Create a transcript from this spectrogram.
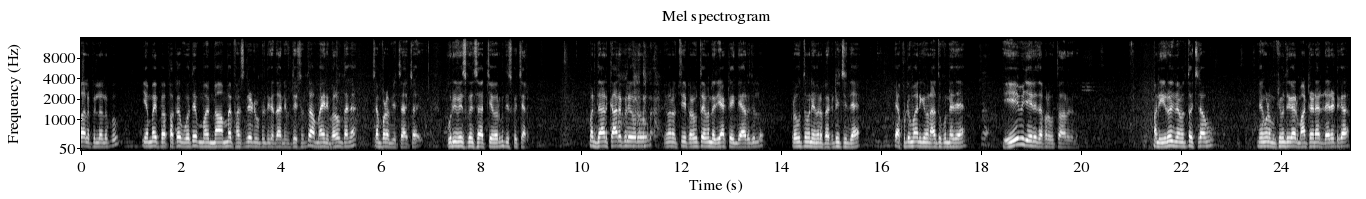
వాళ్ళ పిల్లలకు ఈ అమ్మాయి పక్కకు పోతే మా- అమ్మాయి ఫస్ట్ గ్రేడ్ ఉంటుంది కదా అనే ఉద్దేశంతో అమ్మాయిని బలవంతంగా చంపడం ఉరి వేసుకొని వచ్చే వరకు తీసుకొచ్చారు. మరి దాని కారకులు ఎవరు? ఏమైనా వచ్చి ప్రభుత్వం ఏమైనా రియాక్ట్ అయింది ఆ రోజుల్లో? ప్రభుత్వం ఏమైనా ప్రకటించిందా? ఆ కుటుంబానికి ఏమైనా ఆదుకున్నదా? ఏమీ చేయలేదు ఆ ప్రభుత్వం ఆ రోజుల్లో? మరి ఈరోజు మేమంతా వచ్చినాము. మేము కూడా ముఖ్యమంత్రి గారు మాట్లాడారు డైరెక్ట్గా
